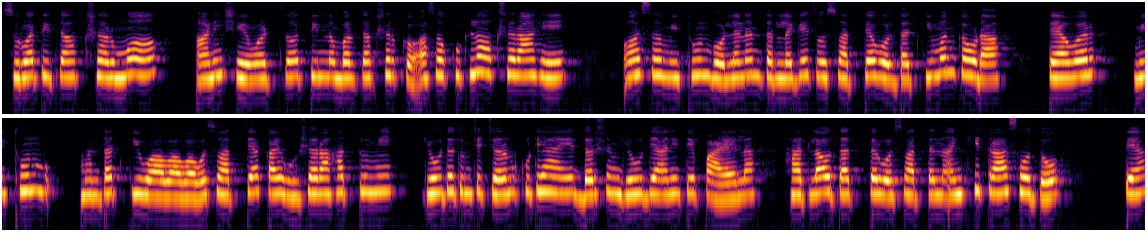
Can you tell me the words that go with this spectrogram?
सुरुवातीचं अक्षर म आणि शेवटचं तीन नंबरचं अक्षर क. असं कुठलं अक्षर आहे? असं मिथून बोलल्यानंतर लगेच स्वात्या बोलतात की मन कवडा. त्यावर मिथून म्हणतात की वा वा वा व स्वात्या काय हुशार आहात तुम्ही? घेऊ द्या तुमचे चरण कुठे आहेत दर्शन घेऊ द्या. आणि ते पायाला हात लावतात तर वसू आत्यांना आणखी त्रास होतो. त्या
